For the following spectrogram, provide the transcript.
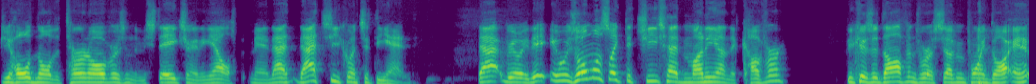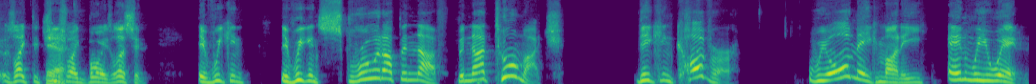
beholding all the turnovers and the mistakes or anything else. But man, that that sequence at the end, that really, they, it was almost like the Chiefs had money on the cover because the Dolphins were a seven point dog, and it was like the Chiefs, yeah. like boys, listen, if we can if we can screw it up enough, but not too much, they can cover. We all make money and we win.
